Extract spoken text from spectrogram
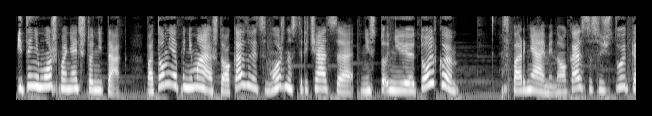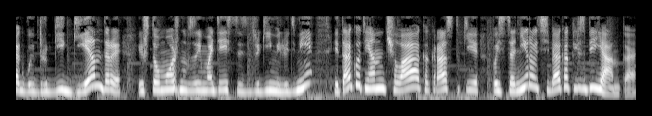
И ты не можешь понять, что не так. Потом я понимаю, что оказывается можно встречаться не, сто, не только с парнями, но оказывается существуют как бы и другие гендеры, и что можно взаимодействовать с другими людьми. И так вот я начала как раз-таки позиционировать себя как лесбиянка.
